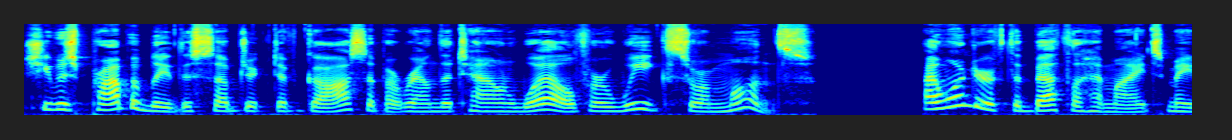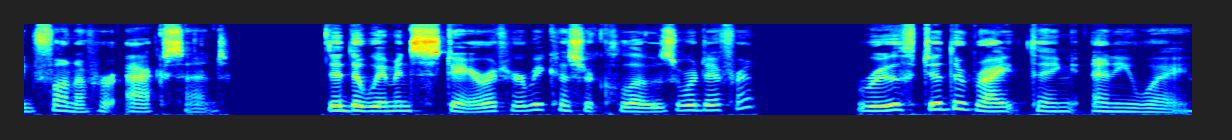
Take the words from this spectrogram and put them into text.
She was probably the subject of gossip around the town well for weeks or months. I wonder if the Bethlehemites made fun of her accent. Did the women stare at her because her clothes were different? Ruth did the right thing anyway.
